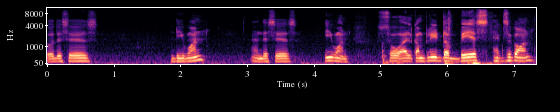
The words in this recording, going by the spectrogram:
so this is d1 and this is e1 so I'll complete the base hexagon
